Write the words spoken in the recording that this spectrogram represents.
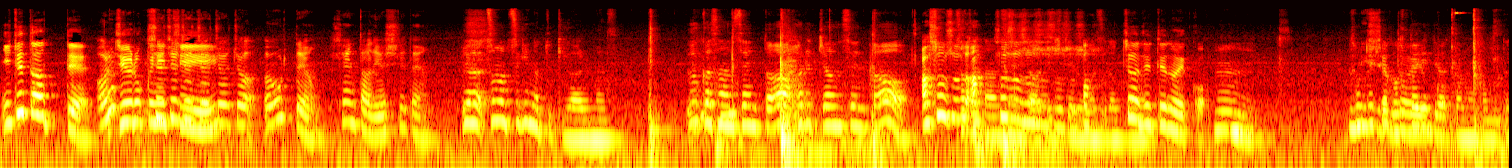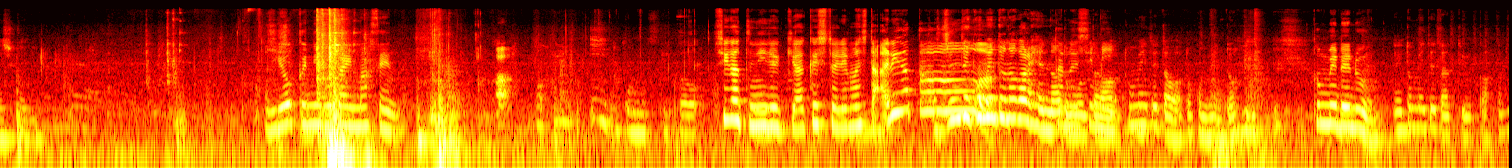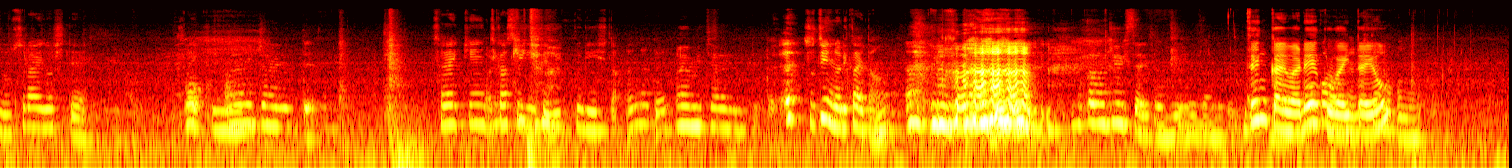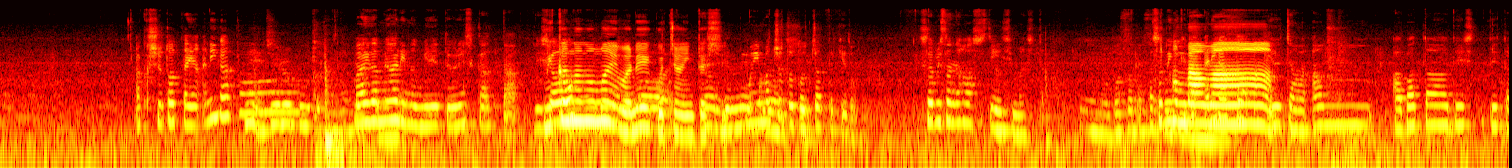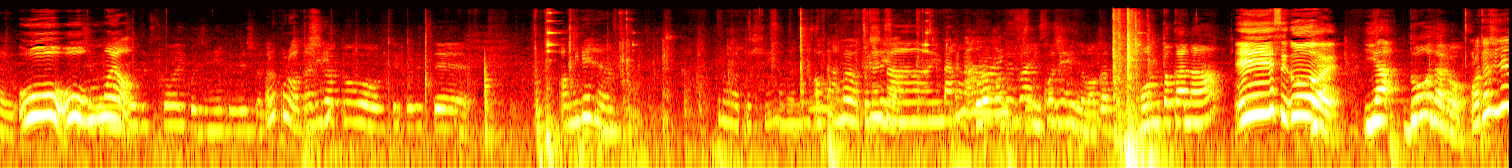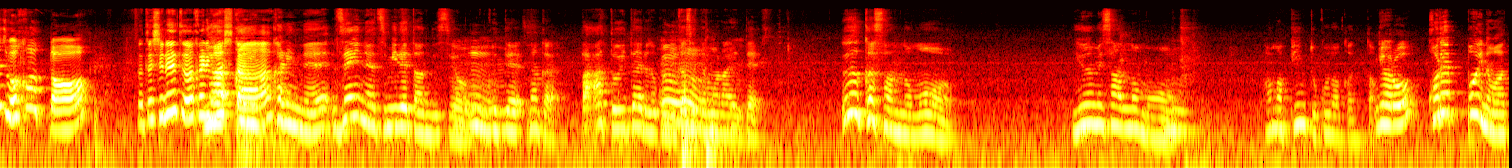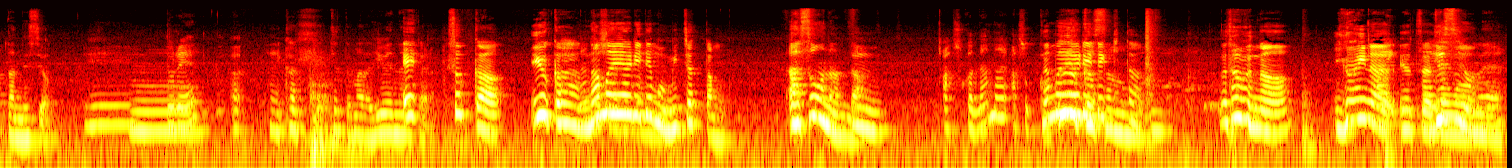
いてたって。あれ？16ちょちょちょちょ日ちょおったやん。センターでしてたやん。いやその次の時があります。うーかさんセンターはるちゃんセンターあそうそうそう。あ坂そうそうそうそうそう。あはずだったじゃあ出てないか。うんその時は二人でやったのかも確かに。記憶にございません。あ。いいいいとこ見つけた4月29握手取りました。ありがとう。全然コメント流れへんなと思ったら楽止めてたわとコメント。止めれるん？え止めてたっていうかあのスライドして。最あ近あやみちゃんいるって最近近すぎてびっくりした。えなんで？あやみちゃんえそっちに乗り換えたん？他の9歳前回は玲子がいたよ。握手取ったよありがとう、ね16うかさんね。前髪ありの見れて嬉しかった。でしょ？ミカナの前は玲子ちゃんいたし。もう今ちょっと取っちゃったけど。久々に発信しました。遊びにこんばんはありがとう。ゆうちゃんアバターで出たよ。おおおほんまや。あれこれ私？ありがとう来てくれて。見れへん。これ私？あほんまや私。だコラボデザイン個人の分かった。本当かな？えー、すごい。いやどうだろう。私のやつ分かった？私のやつ分かりました？かりんね全員のやつ見れたんですよ、うん。こうやってなんかバーッと置いてあるとこに行かせてもらえて、うーかさんのもゆうみさんのも、あんまピンとこなかった。やろこれっぽいのはあったんですよ。えうん。どれ？はいかちょっとまだ言えないえから。そっか。ゆうか名前ありでも見ちゃったもん、あそうなんだ、うん、あそっか名前あそっか。名前ありできた多分な意外なやつだとで思う。すよね。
